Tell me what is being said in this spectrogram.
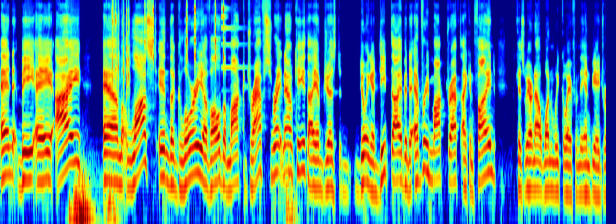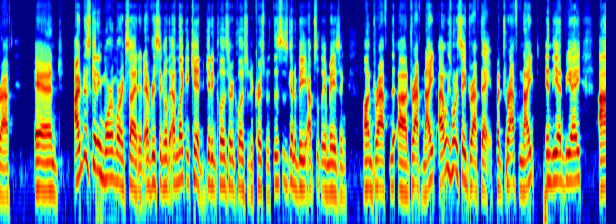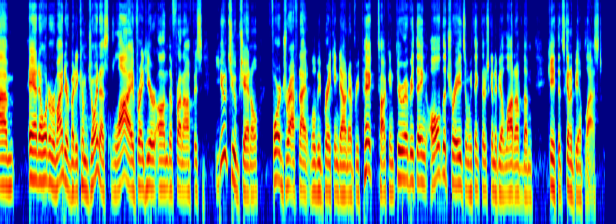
NBA. I am lost in the glory of all the mock drafts right now, Keith. I am just doing a deep dive into every mock draft I can find because we are now one week away from the NBA draft. And I'm just getting more and more excited every single day. I'm like a kid getting closer and closer to Christmas. This is going to be absolutely amazing on draft uh, draft night. I always want to say draft day, but draft night in the NBA. Um, and I want to remind everybody, come join us live right here on the Front Office YouTube channel for draft night. We'll be breaking down every pick, talking through everything, all the trades, and we think there's going to be a lot of them. Keith, it's going to be a blast.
